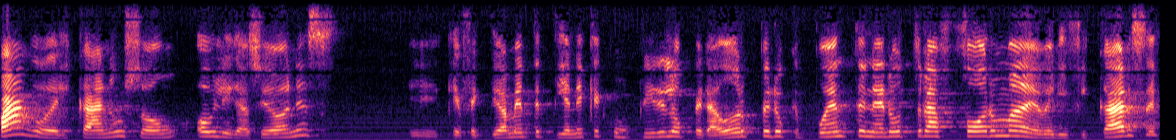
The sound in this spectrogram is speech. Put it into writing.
pago del canon son obligaciones eh, que efectivamente tiene que cumplir el operador, pero que pueden tener otra forma de verificarse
